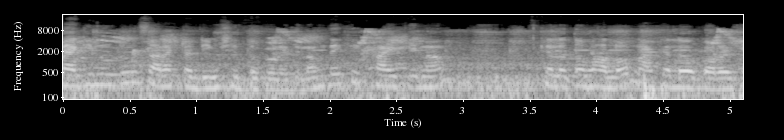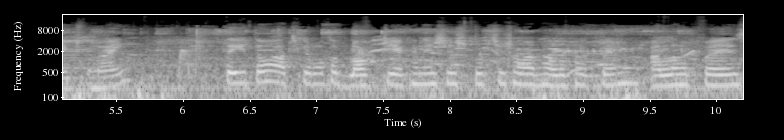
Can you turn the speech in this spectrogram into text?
ম্যাগি নুডলস আর একটা ডিম সিদ্ধ করে দিলাম। দেখি খাই কি না। খেলে তো ভালো, না খেলেও করার কিছু নাই। সেই তো আজকের মতো ব্লগটি এখানেই শেষ করছি। সবাই ভালো থাকবেন। আল্লাহ হাফেজ।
